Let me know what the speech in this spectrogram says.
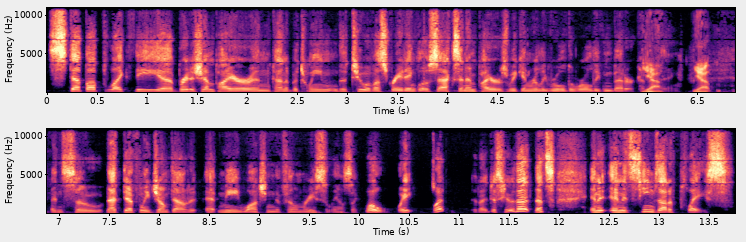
step up like the uh, British Empire and kind of between the two of us great Anglo-Saxon empires, we can really rule the world even better kind yeah. of thing. Yep. And so that definitely jumped out at, at, me watching the film recently. I was like, whoa, wait, what? Did I just hear that? That's, and it, and it seems out of place.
